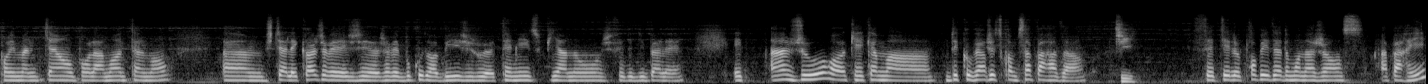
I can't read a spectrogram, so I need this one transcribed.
pour les mannequins ou pour la mode tellement. Euh, j'étais à l'école, j'avais, beaucoup de hobbies. J'ai joué au tennis, au piano, j'ai fait du ballet. Et un jour, euh, quelqu'un m'a découvert juste comme ça par hasard. Qui? C'était le propriétaire de mon agence à Paris,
